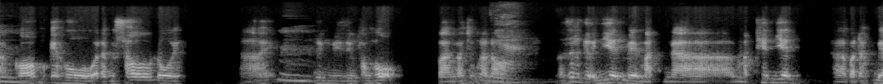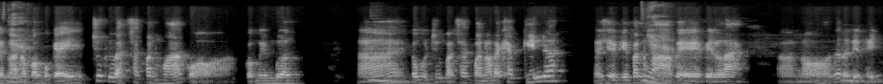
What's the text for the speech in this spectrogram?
ừ. có một cái hồ ở đằng sau đồi Đấy, ừ. rừng rừng phòng hộ và nói chung là nó yeah. nó rất là tự nhiên về mặt uh, mặt thiên nhiên uh, và đặc biệt là yeah. nó có một cái chút cái bản sắc văn hóa của của người Mường Đấy, ừ. có một chút bản sắc và nó lại khép kín nữa đấy thì cái văn hóa yeah. về về làng uh, nó rất là điển hình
